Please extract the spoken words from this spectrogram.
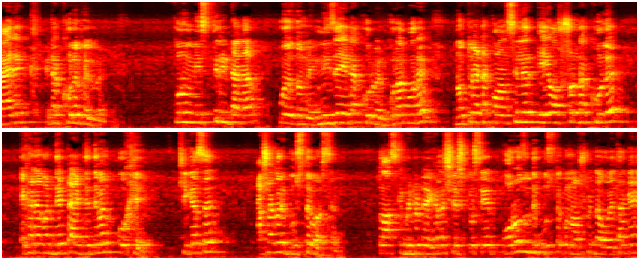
ডাইরেক্ট এটা খুলে ফেলবেন। কোনো মিস্ত্রি ডাকার প্রয়োজন নেই। নিজে এটা খুলবেন। খোলার পরে নতুন একটা কনসিলের এই অপশনটা খুলে এখানে আবার দিয়ে টাইট দিয়ে দেবেন ওকে ঠিক আছে? আশা করি বুঝতে পারছেন। তো আজকে ভিডিওটা এখানে শেষ করছি। এরপরও যদি বুঝতে কোনো অসুবিধা হয়ে থাকে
